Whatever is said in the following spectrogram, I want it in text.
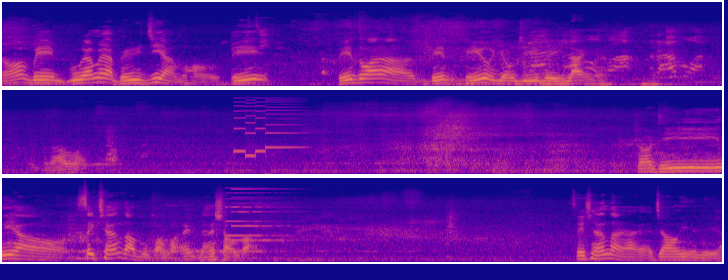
နော်ဘေးဘူရမဲဘေးကြည့်ရမဟုတ်ဘူးဘေးဘေးသွားတာဘေးဘေးကိုယုံကြည်ဘေးလိုက်နေတရားပေါ်ဘရာပါဗျာ တော့ဒီနေ့အောင်စိတ်ချမ်းသာဖို့ကောင်းပါတယ်လမ်းလျှောက်ကစိတ်ချမ်းသာရတဲ့အကြောင်းရင်းတွေက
